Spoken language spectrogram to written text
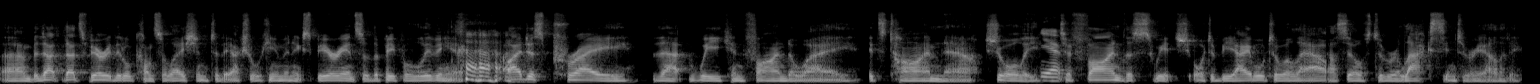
Um, but that that's very little consolation to the actual human experience of the people living it. I just pray that we can find a way. It's time now, surely, to find the switch or to be able to allow ourselves to relax into reality.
